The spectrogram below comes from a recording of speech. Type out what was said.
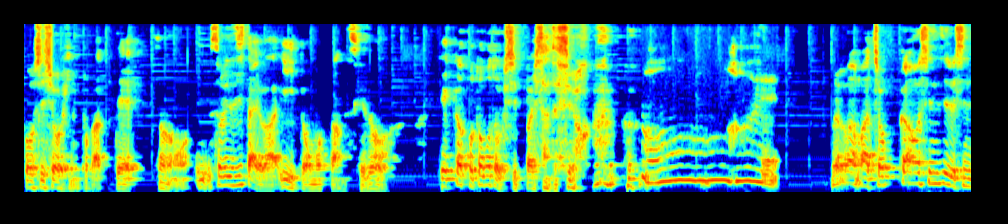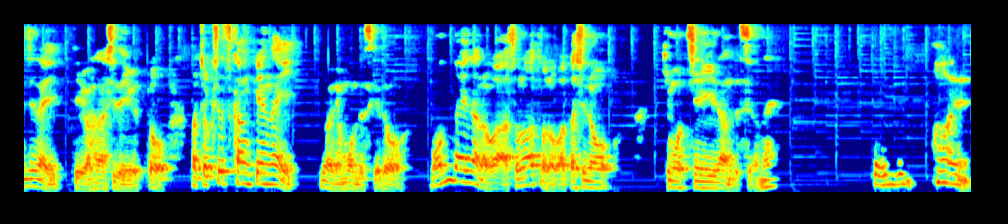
投資商品とかって、その、それ自体はいいと思ったんですけど、結果ことごとく失敗したんですよ。はい。これはまあ直感を信じる信じないっていう話で言うと、まあ、直接関係ないように思うんですけど、問題なのはその後の私の気持ちなんですよね。はい。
